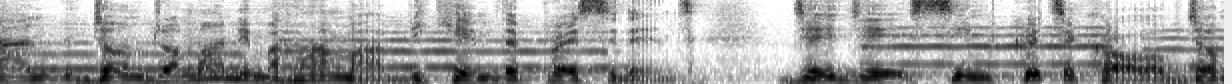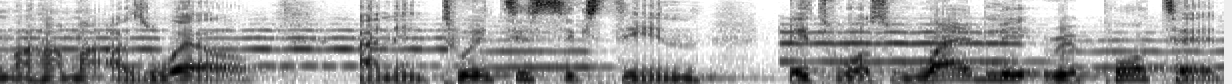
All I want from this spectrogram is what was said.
and John Dramani Mahama became the president. JJ seemed critical of John Mahama as well. And in 2016, it was widely reported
